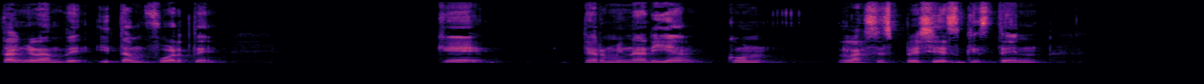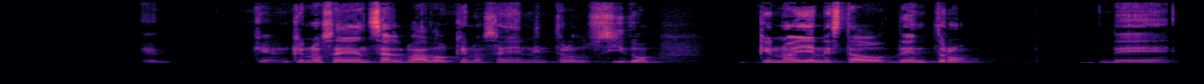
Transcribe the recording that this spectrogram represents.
tan grande y tan fuerte que terminaría con las especies que estén eh, que, que no se hayan salvado, que no se hayan introducido que no hayan estado dentro de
